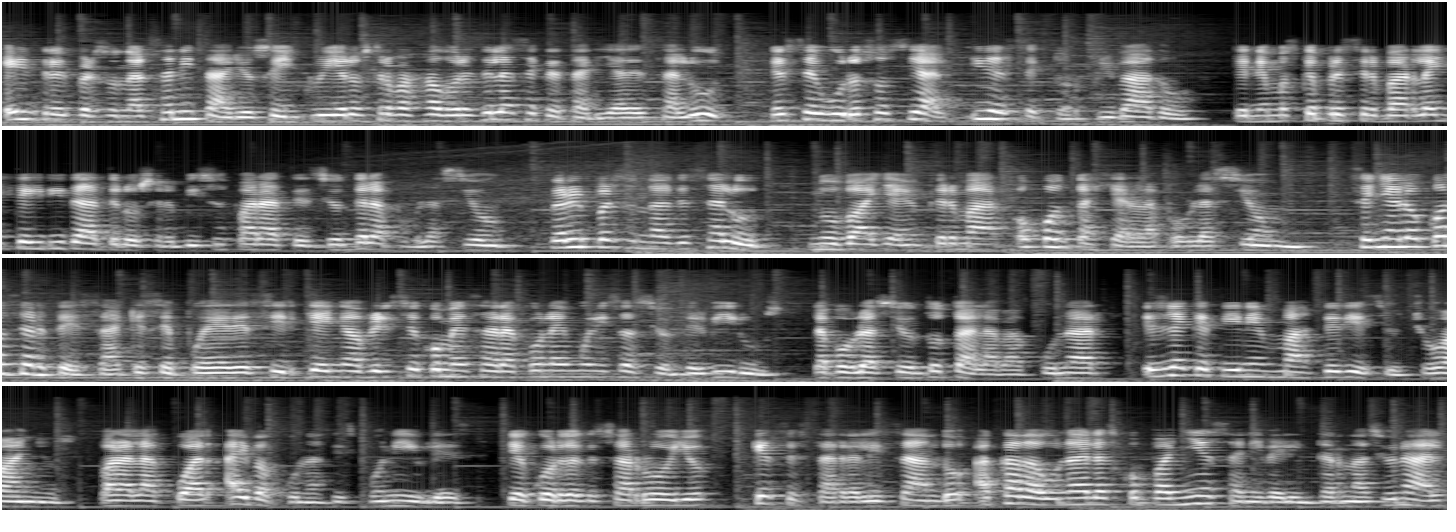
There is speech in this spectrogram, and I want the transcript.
Entre el personal sanitario se incluye los trabajadores de la Secretaría de Salud, el Seguro Social y del sector privado. Tenemos que preservar la integridad de los servicios para atención de la población, pero el personal de salud no vaya a enfermar o contagiar a la población población. Señaló con certeza que se puede decir que en abril se comenzará con la inmunización del virus. La población total a vacunar es la que tiene más de 18 años, para la cual hay vacunas disponibles, de acuerdo al desarrollo que se está realizando a cada una de las compañías a nivel internacional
